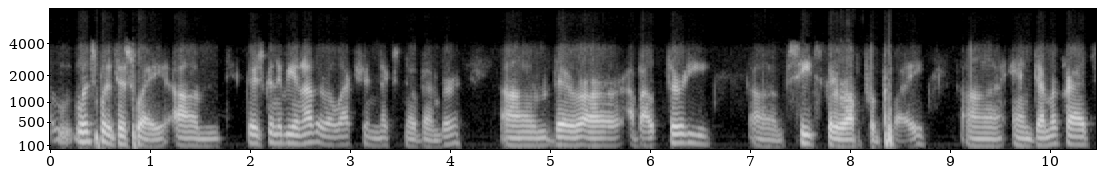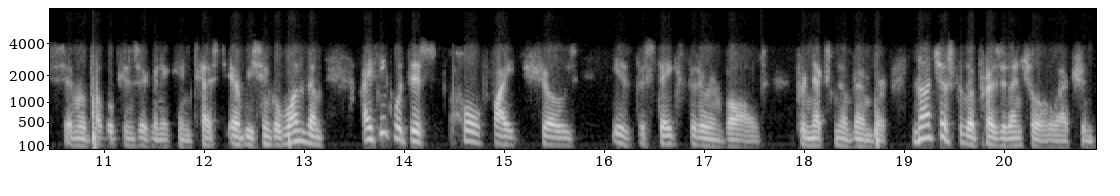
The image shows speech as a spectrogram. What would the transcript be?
let's put it this way: um, there's going to be another election next November. Um, there are about 30 uh, seats that are up for play, uh, and Democrats and Republicans are going to contest every single one of them. I think what this whole fight shows is the stakes that are involved for next November, not just for the presidential election,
